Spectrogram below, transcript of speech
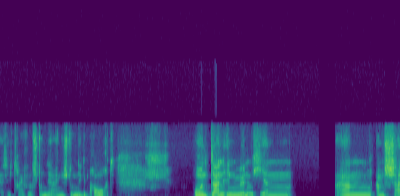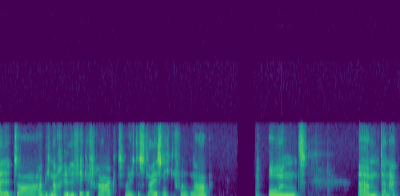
weiß ich, dreiviertel Stunde, eine Stunde gebraucht. Und dann in München ähm, am Schalter habe ich nach Hilfe gefragt, weil ich das Gleis nicht gefunden habe. Und ähm, dann hat,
